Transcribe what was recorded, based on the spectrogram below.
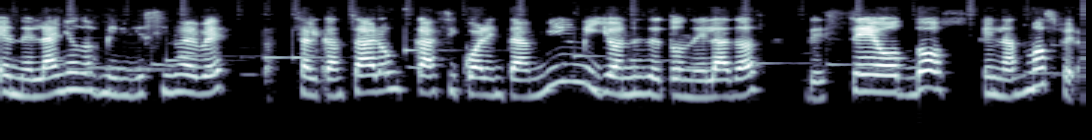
En el año 2019 se alcanzaron casi 40 mil millones de toneladas de CO2 en la atmósfera,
